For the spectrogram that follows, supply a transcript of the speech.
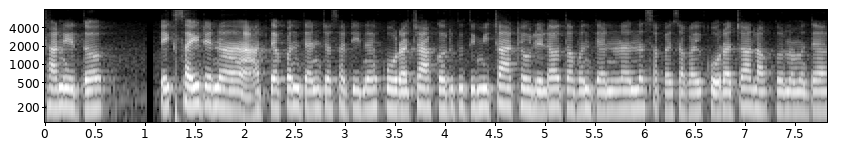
छान येतं. एक साईड आहे ना आत्या पण त्यांच्यासाठी ना कोरा चहा करत होती. मी चहा ठेवलेला होता पण त्यांना ना सकाळी सकाळी कोरा चहा लागतो ना मग त्या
